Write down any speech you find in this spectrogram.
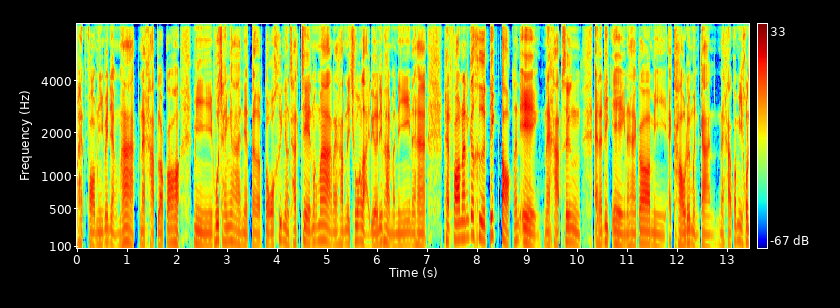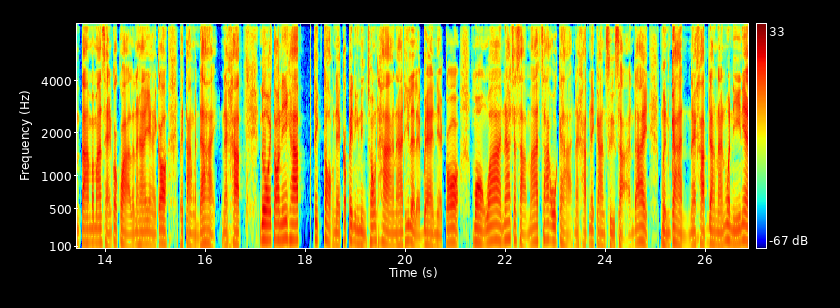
แพลตฟอร์มนี้เป็นอย่างมากนะครับแล้วก็มีผู้ใช้งานเนี่ยเติบโตขึ้นอย่างชัดเจนมากๆนะครับในช่วงหลายเดือนที่ผ่านมานี้นะฮะแพลตฟอร์มนั้นก็คือ TikTok นั่นเองนะครับซึ่ง a d d i c t เองนะฮะก็มี Account ด้วยเหมือนกันนะครับก็มีคนตามประมาณแสนกว่าๆแล้วนะฮะยังไงก็ไปตามกันได้นะครับโดยตอนนี้ครับ TikTok เนี่ยก็เป็นอีกหนึ่งช่องทางนะฮะที่หลาย ๆ แบรนด์เนี่ยก็มองว่าน่าจะสามารถสร้างโอกาสนะครับในการสื่อสารได้เหมือนกันนะครับดังนั้นวันนี้เนี่ย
